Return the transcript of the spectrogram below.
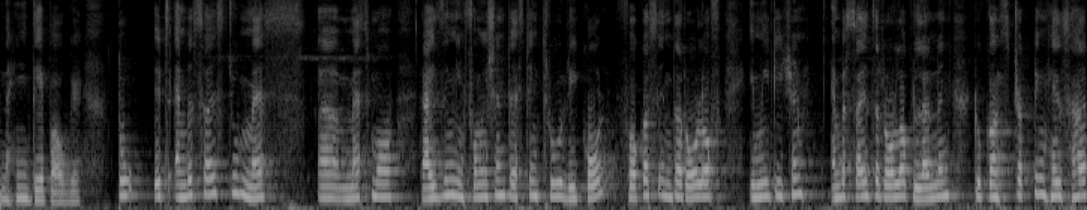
नहीं दे पाओगे। तो it's emphasise to mass mesmerizing information testing through recall focus in the role of imitation emphasize the role of learning to constructing his her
